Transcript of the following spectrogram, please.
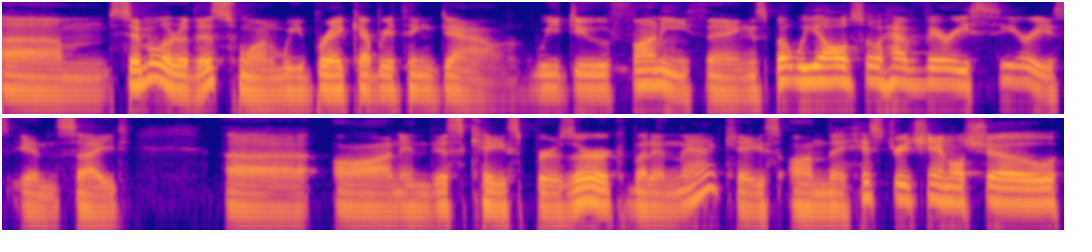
Um, similar to this one, we break everything down. We do funny things, but we also have very serious insight uh, on, in this case, Berserk, but in that case, on the History Channel show,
